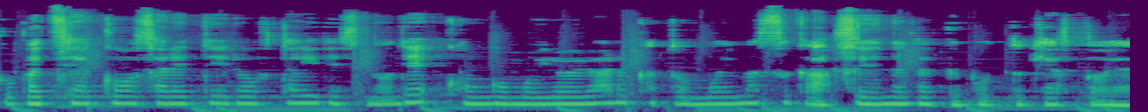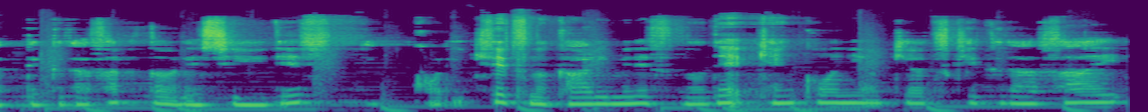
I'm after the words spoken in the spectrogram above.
ご活躍をされているお二人ですので、今後もいろいろあるかと思いますが、末永くポッドキャストをやってくださると嬉しいです。季節の変わり目ですので、健康にお気をつけください。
